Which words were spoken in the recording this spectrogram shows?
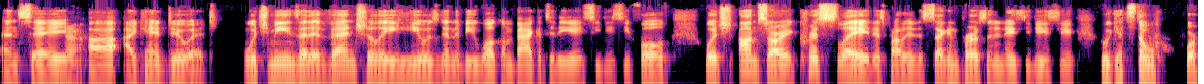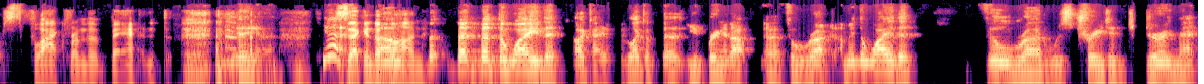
and say Yeah. uh, I can't do it, which means that eventually he was going to be welcomed back into the ACDC fold. Which I'm sorry, Chris Slade is probably the second person in ACDC who gets the worst flack from the band. Yeah, yeah. Yeah. Second to Um. But but but the way that okay, like uh, you bring it up, uh, Phil Rudd. I mean, the way that Phil Rudd was treated during that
